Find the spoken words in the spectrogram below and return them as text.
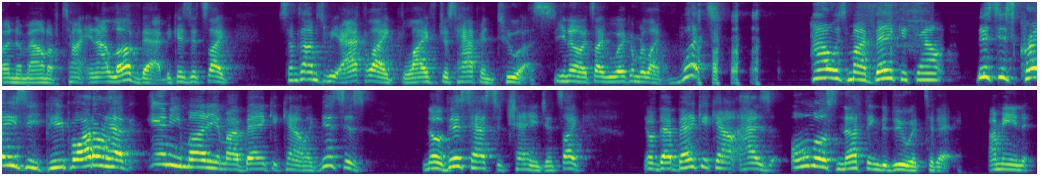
an amount of time. And I love that because it's like sometimes we act like life just happened to us. You know, it's like we wake up and we're like, what? How is my bank account? This is crazy, people. I don't have any money in my bank account. Like, this is no, this has to change. It's like, you know, that bank account has almost nothing to do with today. I mean,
